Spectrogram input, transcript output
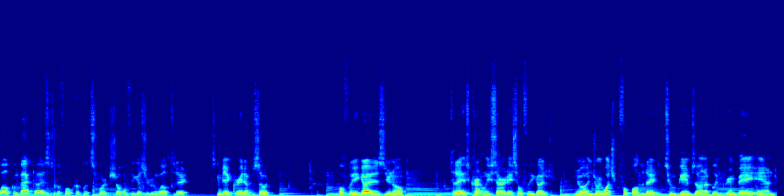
welcome back, guys, to the Full Court Blitz Sports Show. Hopefully, you guys are doing well today. It's gonna be a great episode. Hopefully, you guys, you know, today is currently Saturday, so hopefully, you guys, you know, enjoy watching football today. Two games on, I believe Green Bay and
